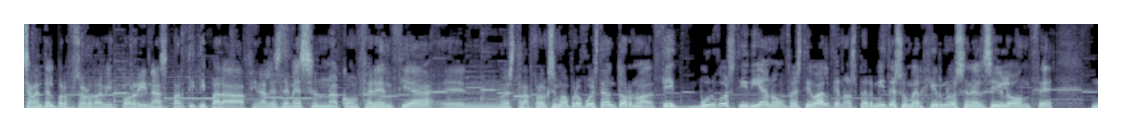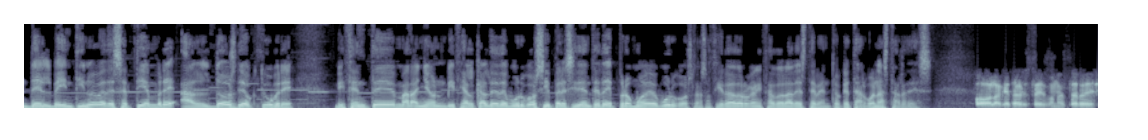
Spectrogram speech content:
Precisamente el profesor David Porrinas participará a finales de mes en una conferencia en nuestra próxima propuesta en torno al CID, Burgos Cidiano, un festival que nos permite sumergirnos en el siglo XI del 29 de septiembre al 2 de octubre. Vicente Marañón, vicealcalde de Burgos y presidente de Promueve Burgos, la sociedad organizadora de este evento. ¿Qué tal? Buenas tardes. Hola, ¿qué tal estáis? Buenas tardes.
